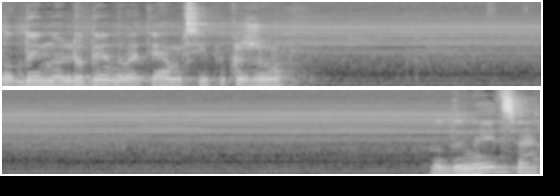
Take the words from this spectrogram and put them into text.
1.01, давайте я вам всі покажу. Одиниця.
